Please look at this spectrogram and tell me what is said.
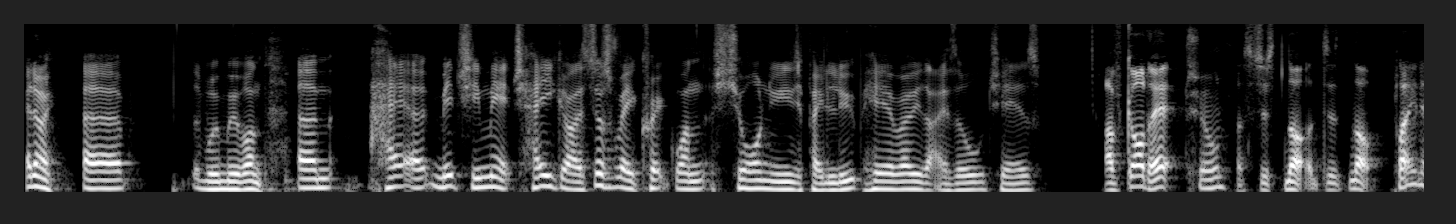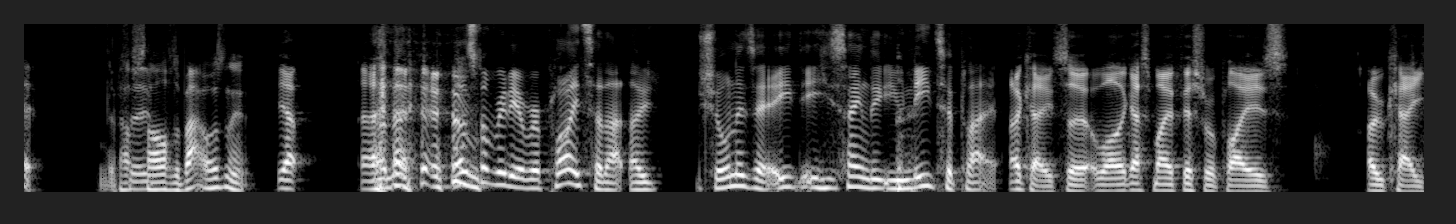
anyway, uh, we'll move on. Um, hey, uh, Mitchy Mitch. Hey guys, just a very quick one. Sean, you need to play Loop Hero. That is all. Cheers. I've got it. Sean? That's just not just not played it. That's half the battle, isn't it? Yep. That's not really a reply to that, though, Sean, is it? He, he's saying that you need to play it. Okay, so well, I guess my official reply is okay.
